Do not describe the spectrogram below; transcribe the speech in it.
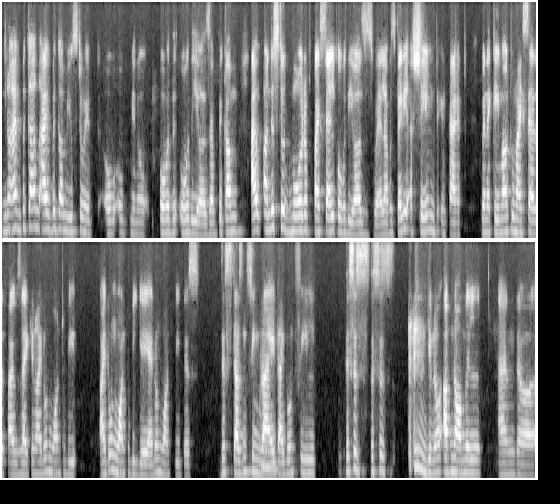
you know i've become i've become used to it you know over the over the years. I've become i've understood more of myself over the years as well. I was very ashamed in fact when i came out to myself i was like you know i don't want to be i don't want to be gay. I don't want to be this this doesn't seem hmm. right i don't feel this is this is you know abnormal and uh,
